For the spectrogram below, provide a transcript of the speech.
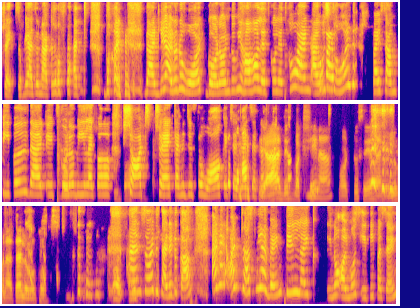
treks okay as a matter of fact. But that day i don't know what got on to me. Haha let's go let's go. And i was told by some people that it's gonna be like a short trek and it's just a walk etc etc yeah this bakshi na what to say and so i decided to come. And I, and trust me i went till like you know almost 80%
